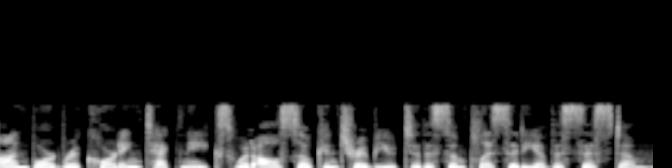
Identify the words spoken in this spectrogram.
onboard recording techniques would also contribute to the simplicity of the system.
